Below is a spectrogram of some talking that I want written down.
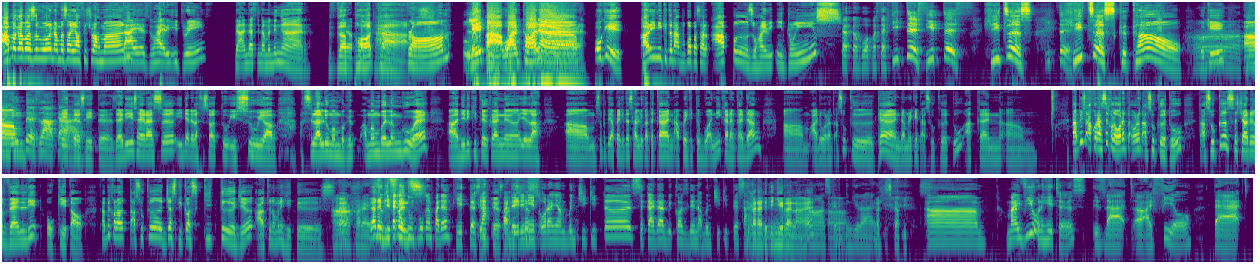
Apa khabar semua? Nama saya Hafiz Rahman. Saya Zuhairi Idris dan anda sedang mendengar The, Podcast. from Lepak One Corner. Okay, hari ni kita nak berbual pasal apa Zuhairi Idris? Kita akan buat pasal haters, haters, Haters. haters. Haters ke kau? Okay. Ah, pasal haters lah kan. Haters, haters. Jadi saya rasa ini adalah sesuatu isu yang selalu membe- membelenggu eh uh, diri kita kerana ialah um, seperti apa yang kita selalu katakan apa yang kita buat ni kadang-kadang um, ada orang tak suka kan dan mereka yang tak suka tu akan um, tapi aku rasa kalau orang tak orang tak suka tu tak suka secara valid okey tau. Tapi kalau tak suka just because kita je ah tu namanya haters. Ah, eh. correct. Dia ada so, kita akan difference. tumpukan pada haters, lah. Haters lah. Pada Haters- jenis orang yang benci kita sekadar because dia nak benci kita sahaja. Sekadar di pinggiran lah, eh. Ah, sekadar Ah. pinggiran. Tapi Um, my view on haters is that uh, I feel that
